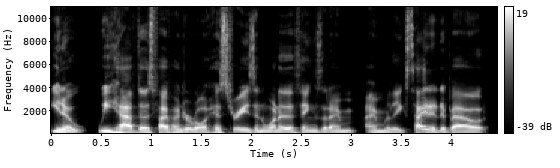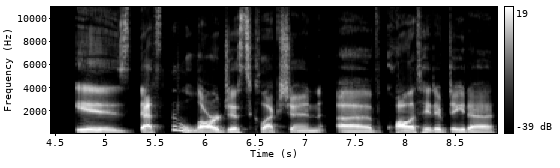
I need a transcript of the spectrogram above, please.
You know, we have those 500 oral histories, and one of the things that I'm I'm really excited about is that's the largest collection of qualitative data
